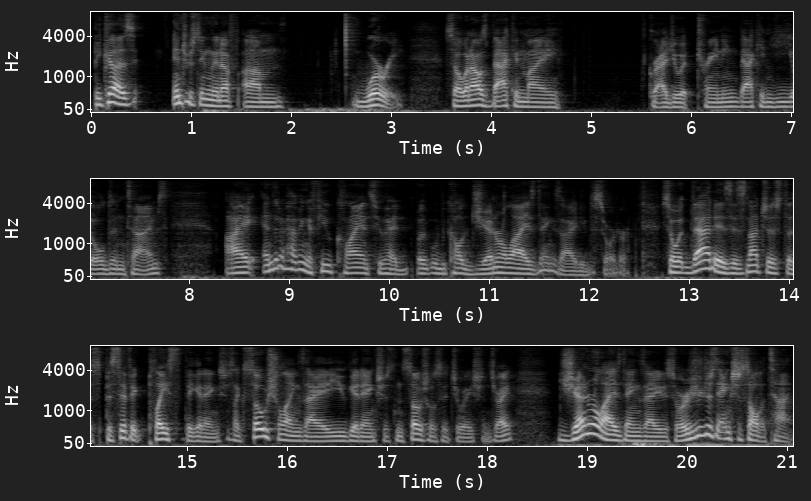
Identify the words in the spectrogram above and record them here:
Because, interestingly enough, um, worry. So, when I was back in my graduate training back in ye olden times, I ended up having a few clients who had what we call generalized anxiety disorder. So what that is is not just a specific place that they get anxious, like social anxiety, you get anxious in social situations, right? Generalized anxiety disorders, you're just anxious all the time.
